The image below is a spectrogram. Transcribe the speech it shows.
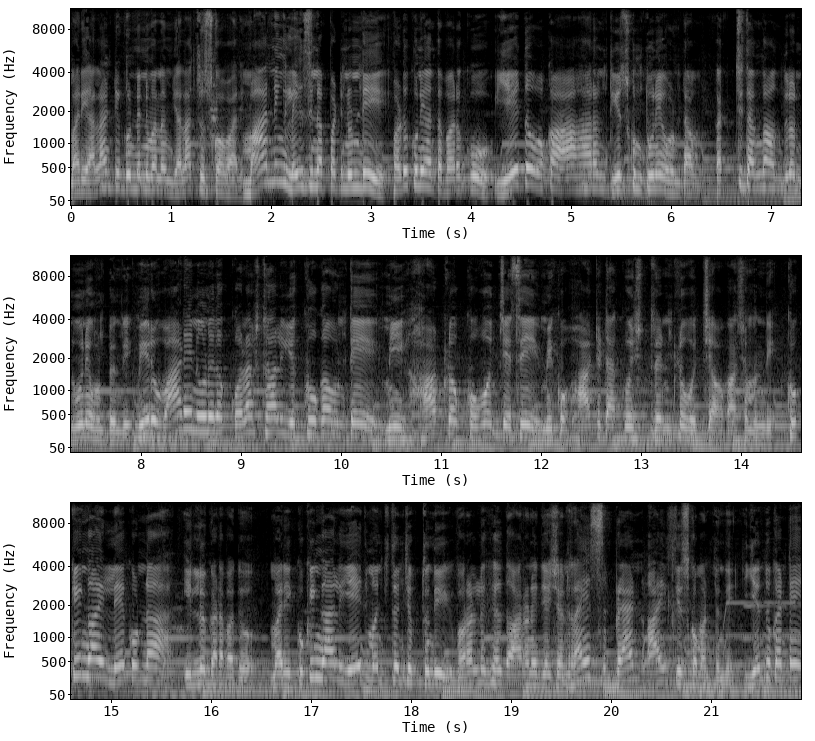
మరి అలాంటి గుండెని మనం ఎలా చూసుకోవాలి? మార్నింగ్ లేచినప్పటి నుండి పడుకునేంత వరకు ఏదో ఒక ఆహారం తీసుకుంటూనే ఉంటాం. ఖచ్చితంగా అందులో నూనె ఉంటుంది. మీరు వాడే నూనెలో కొలెస్ట్రాల్ ఎక్కువగా ఉంటే మీ హార్ట్లో కొవ్వు వచ్చేసి మీకు హార్ట్ అటాక్ స్ట్రెంట్లు వచ్చే అవకాశం ఉంది. కుకింగ్ ఆయిల్ లేకుండా ఇల్లు గడవదు మరి కుకింగ్ ఆయిల్ ఏది మంచిదని చెప్తుంది? World health organization rice brand oil తీసుకోమంటుంది. ఎందుకంటే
